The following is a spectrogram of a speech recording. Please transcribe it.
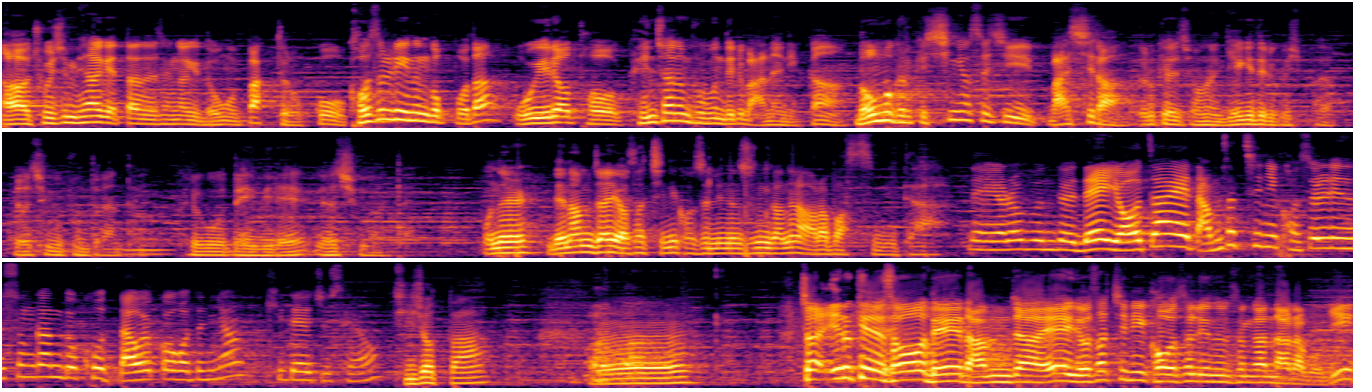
아 조심해야겠다는 생각이 너무 빡 들었고 거슬리는 것보다 오히려 더 괜찮은 부분들이 많 으니까 너무 그렇게 신경 쓰지 마시라 이렇게 저는 얘기 드리고 싶어요 여자친구분들한테 그리고 내 미래 여자친구한테 오늘 내 남자의 여사친이 거슬리는 순간을 알아봤습니다. 네, 여러분들 내 여자의 남사친이 거슬리는 순간도 곧 나올 거거든요. 기대해 주세요. 뒤졌다. 어... 자 이렇게 해서 내 남자의 여사친이 거슬리는 순간 알아보기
